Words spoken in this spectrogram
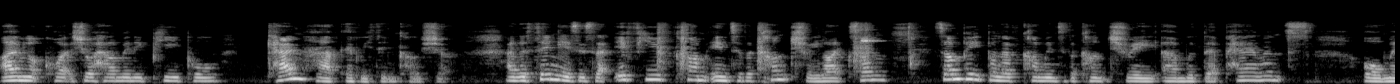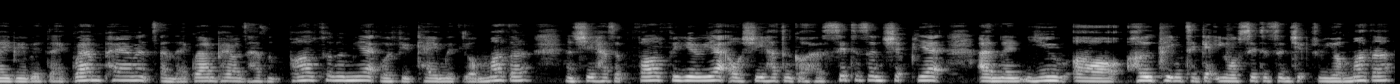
I'm not quite sure how many people can have everything kosher. And the thing is, is that if you've come into the country, like some some people have come into the country um, with their parents or maybe with their grandparents and their grandparents hasn't filed for them yet, or if you came with your mother and she hasn't filed for you yet, or she hasn't got her citizenship yet, and then you are hoping to get your citizenship through your mother,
